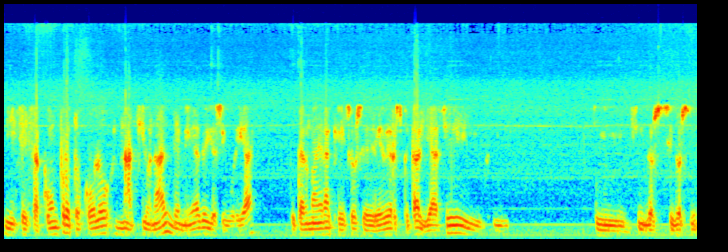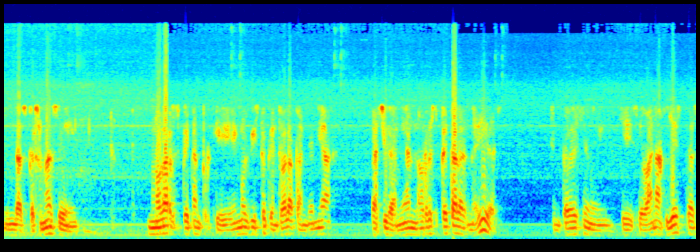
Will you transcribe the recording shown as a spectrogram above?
y se sacó un protocolo nacional de medidas de bioseguridad, de tal manera que eso se debe respetar. Ya si, si, si, los, si los, las personas eh, no la respetan, porque hemos visto que en toda la pandemia la ciudadanía no respeta las medidas. Entonces, eh, que se van a fiestas,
